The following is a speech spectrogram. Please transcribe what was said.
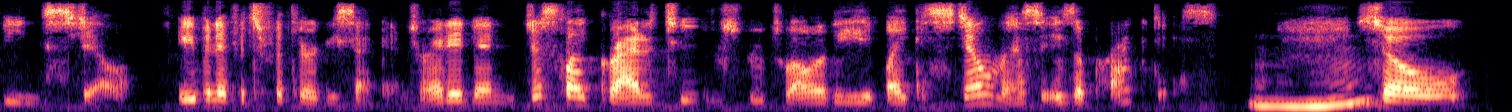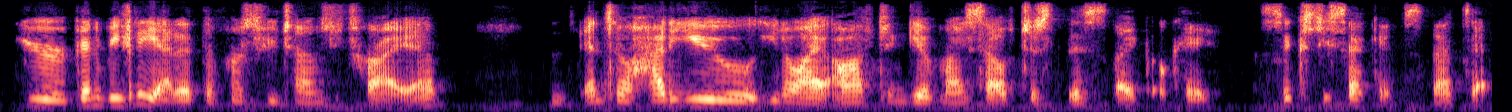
being still, even if it's for 30 seconds, right? And just like gratitude or spirituality, like stillness is a practice. Mm-hmm. So you're going to be shitty at it the first few times you try it and so how do you you know i often give myself just this like okay 60 seconds that's it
